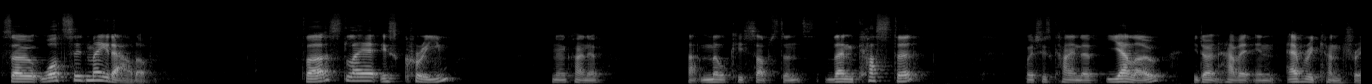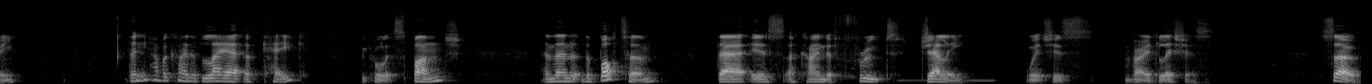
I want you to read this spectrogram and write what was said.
So what's it made out of? First layer is cream, you know, kind of that milky substance. Then custard, which is kind of yellow. You don't have it in every country. Then you have a kind of layer of cake. We call it sponge. And then at the bottom, there is a kind of fruit jelly, which is very delicious. So,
